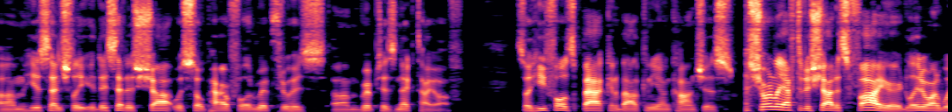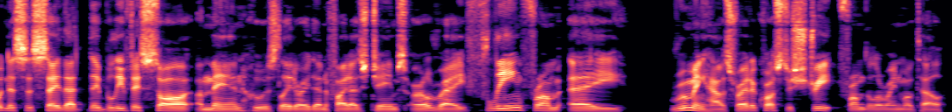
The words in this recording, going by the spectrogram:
Um, he essentially, they said his shot was so powerful it ripped through his, um, ripped his necktie off. So he falls back in a balcony unconscious. Shortly after the shot is fired, later on witnesses say that they believe they saw a man who is later identified as James Earl Ray fleeing from a rooming house right across the street from the Lorraine Motel.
